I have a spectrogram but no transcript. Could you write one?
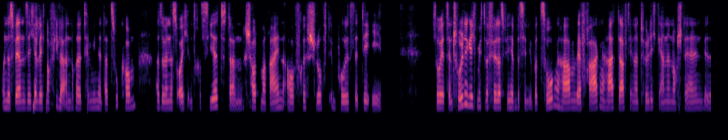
Und es werden sicherlich noch viele andere Termine dazukommen. Also wenn es euch interessiert, dann schaut mal rein auf frischluftimpulse.de. So, jetzt entschuldige ich mich dafür, dass wir hier ein bisschen überzogen haben. Wer Fragen hat, darf die natürlich gerne noch stellen. Wir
